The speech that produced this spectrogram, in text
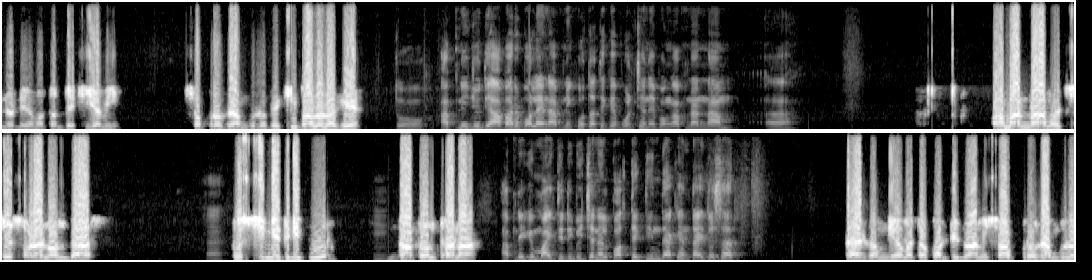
কন্টিনিউ নিয়মতন দেখি আমি। সব প্রোগ্রামগুলো দেখি ভালো লাগে। তো আপনি যদি আবার বলেন আপনি কোথা থেকে বলছেন এবং আপনার নাম? আমার নাম হচ্ছে সরানন্দ দাস হ্যাঁ। পশ্চিম মেদিনীপুর। দাঁতন থানা। আপনি কি মাইতি টিভি চ্যানেল প্রত্যেক দিন দেখেন তাই তো স্যার? একদম নিয়মিত কন্টিনিউ আমি সব প্রোগ্রামগুলো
